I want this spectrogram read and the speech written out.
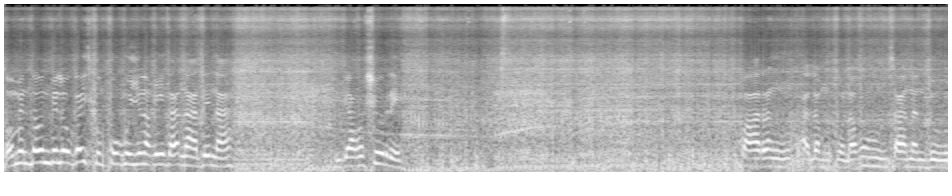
Comment down below guys kung pugo yung nakita natin ha. Hindi ako sure eh. Parang alam ko na kung saan ang dulo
